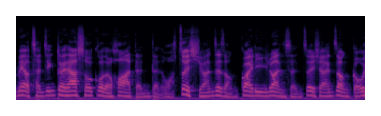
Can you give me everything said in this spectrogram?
没有曾经对他说过的话等等，哇，最喜欢这种怪力乱神，最喜欢这种狗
